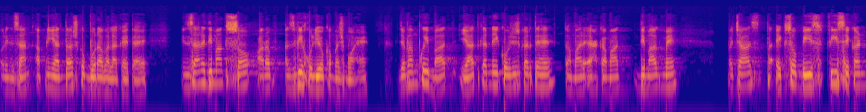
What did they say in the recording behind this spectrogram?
और इंसान अपनी याददाश्त को बुरा भला कहता है। इंसानी दिमाग सौ अरब अजबी खुलियों का मजमु है। जब हम कोई बात याद करने की कोशिश करते हैं तो हमारे अहकाम दिमाग में पचास एक सौ बीस फ़ी सेकंड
